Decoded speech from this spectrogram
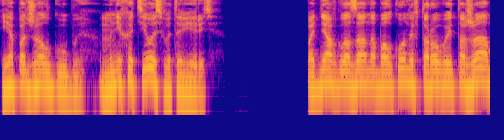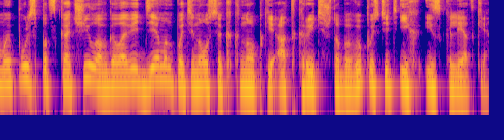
Я поджал губы, мне хотелось в это верить. Подняв глаза на балконы второго этажа, мой пульс подскочил, а в голове демон потянулся к кнопке «Открыть», чтобы выпустить их из клетки.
